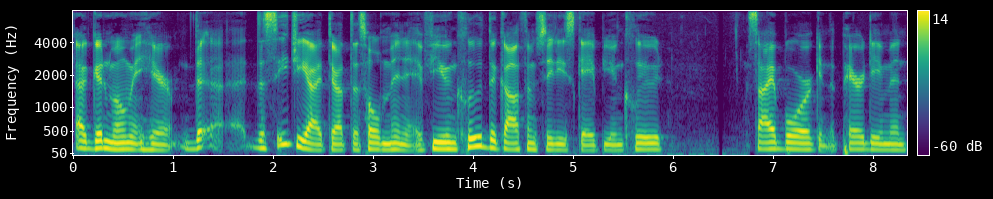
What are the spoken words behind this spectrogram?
a good moment here. The the CGI throughout this whole minute, if you include the Gotham cityscape, you include Cyborg and the Parademon,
